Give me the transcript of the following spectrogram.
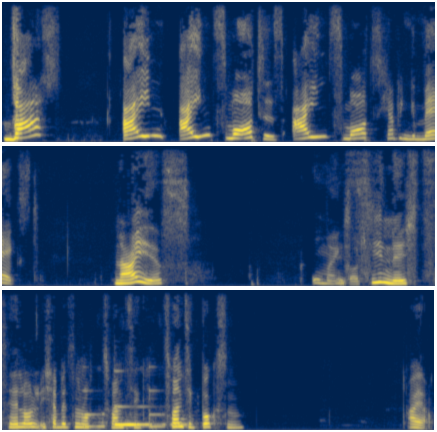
Was? Ein, eins Mortis. Eins Mortis. Ich habe ihn gemaxt. Nice. Oh mein ich Gott. zieh nichts. Hey, lol, ich habe jetzt nur noch 20, 20 Boxen. Ah ja.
